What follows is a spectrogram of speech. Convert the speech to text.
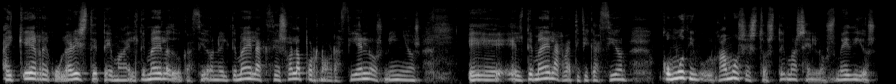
hay que regular este tema, el tema de la educación, el tema del acceso a la pornografía en los niños, eh, el tema de la gratificación, cómo divulgamos estos temas en los medios,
